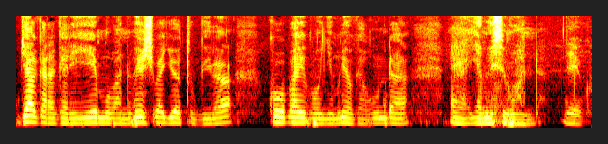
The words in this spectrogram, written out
Byagaragariye mu bantu benshi bagiye batubwira ko babibonye muri iyo gahunda eh, ya Miss Rwanda. Yego.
